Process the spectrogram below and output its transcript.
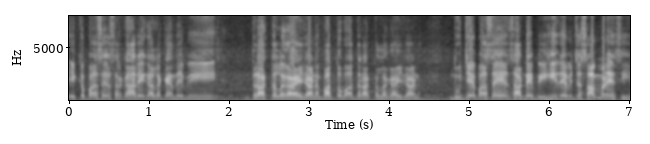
ਇੱਕ ਪਾਸੇ ਸਰਕਾਰ ਇਹ ਗੱਲ ਕਹਿੰਦੇ ਵੀ ਦਰਖਤ ਲਗਾਏ ਜਾਣ, ਵੱਧ ਤੋਂ ਵੱਧ ਦਰਖਤ ਲਗਾਏ ਜਾਣ। ਦੂਜੇ ਪਾਸੇ ਸਾਡੇ ਬੀਹੀ ਦੇ ਵਿੱਚ ਸਾਹਮਣੇ ਸੀ,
